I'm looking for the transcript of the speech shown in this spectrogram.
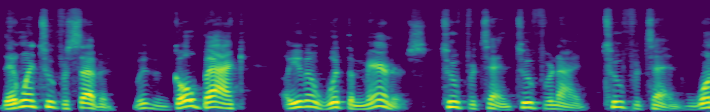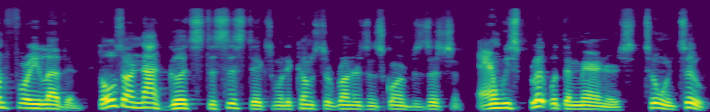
They went two for seven. We could go back uh, even with the Mariners, two for 10, two for nine, two for 10, one for 11. Those are not good statistics when it comes to runners in scoring position. And we split with the Mariners, two and two,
